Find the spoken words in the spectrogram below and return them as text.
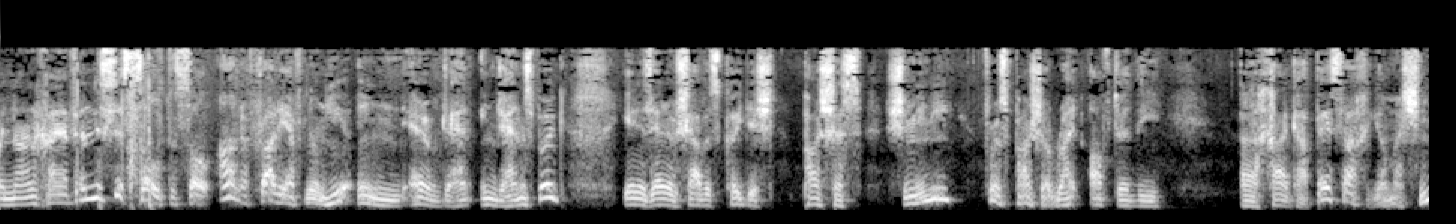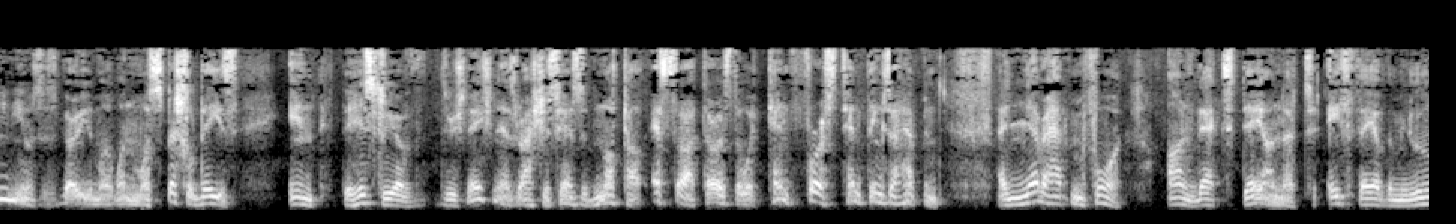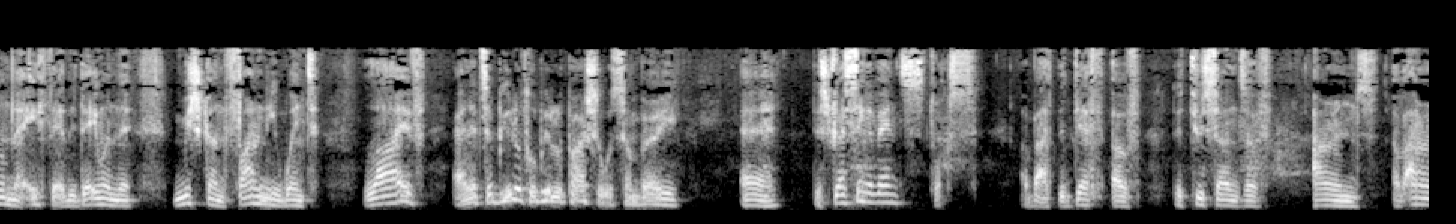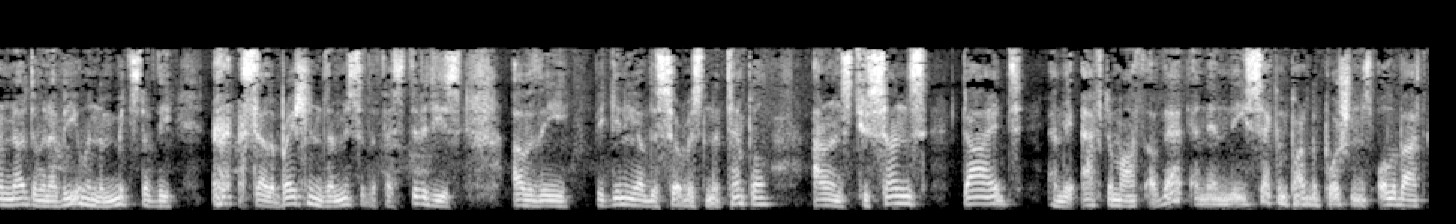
101.9 Chai FM. This is Soul to Soul on a Friday afternoon here in Erev in Johannesburg. It is Erev Shabbos Kodesh Parshas Shemini, first Parsha right after the uh, Chag HaPesach, Yom HaShemini. Was this very, one of the most special days in the history of the Jewish nation, as Rashi says, Natal Eser Atoros, there were ten first, ten things that happened, that never happened before on that day, on that eighth day of the Miluim, the eighth day of the day when the Mishkan finally went live, and it's a beautiful, beautiful parsha with some very uh, distressing events. Talks about the death of the two sons of Aaron's of Aaron Nadav and Avihu in the midst of the celebrations, in the midst of the festivities of the beginning of the service in the temple. Aaron's two sons died and the aftermath of that. And then the second part of the portion is all about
